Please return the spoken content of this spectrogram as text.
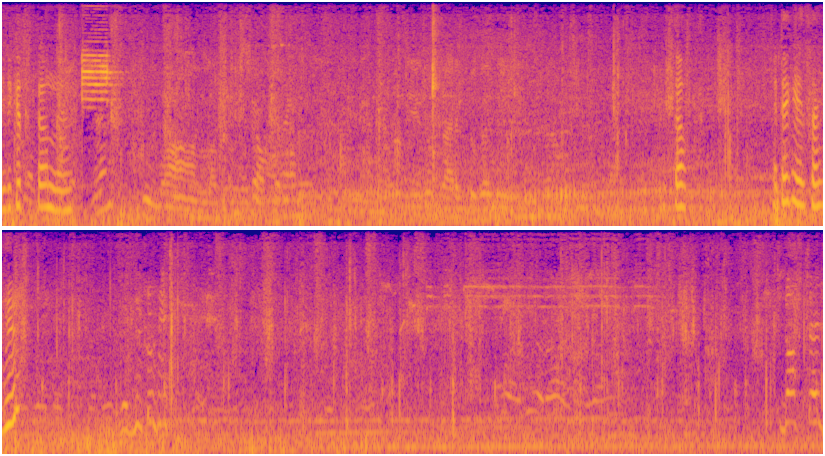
এদিকে তাকাও না। এটা কে দশটায়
